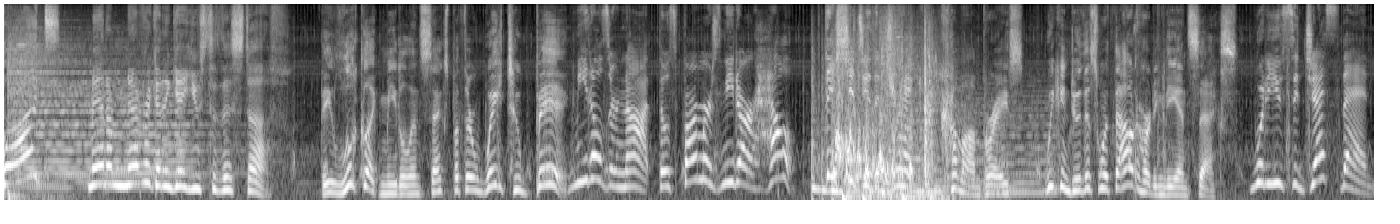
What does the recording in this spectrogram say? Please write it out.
bugs? Man, I'm never gonna get used to this stuff. They look like needle insects, but they're way too big. Needles or not, those farmers need our help. This should do the trick. Come on, Brace. We can do this without hurting the insects. What do you suggest then?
